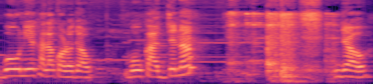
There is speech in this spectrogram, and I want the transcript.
বউ নিয়ে খেলা করো, যাও। বউ কাঁদছে না? যাও।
